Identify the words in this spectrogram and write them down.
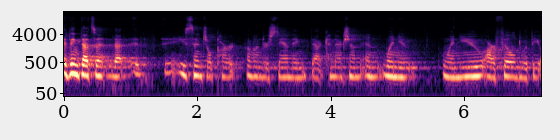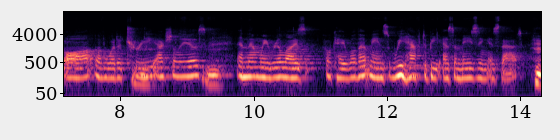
I think that's a, that essential part of understanding that connection. And when you, when you are filled with the awe of what a tree Mm-hmm. actually is, and then we realize, okay, well, that means we have to be as amazing as that Hmm.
